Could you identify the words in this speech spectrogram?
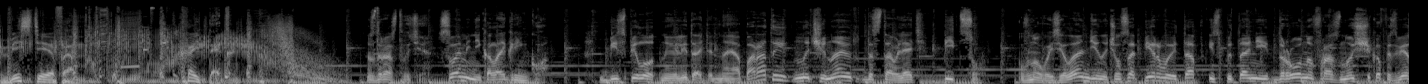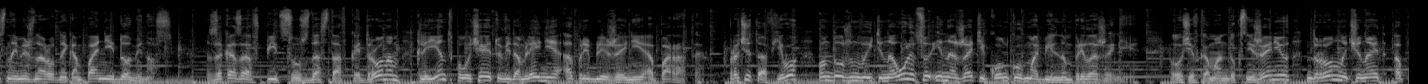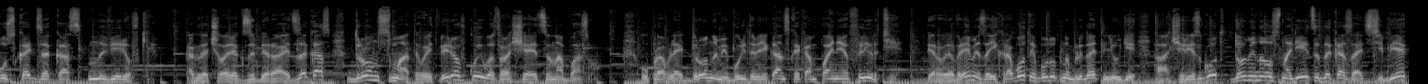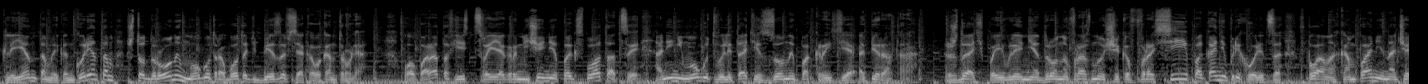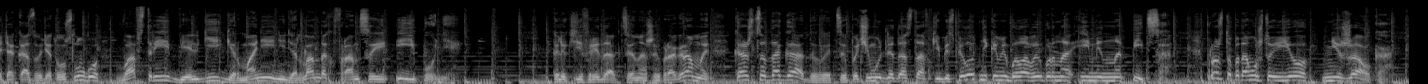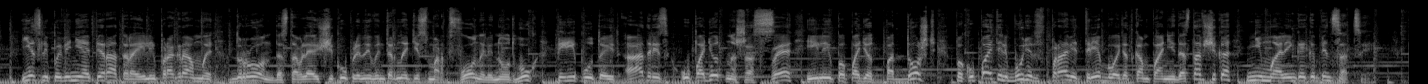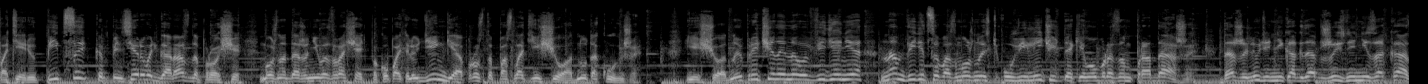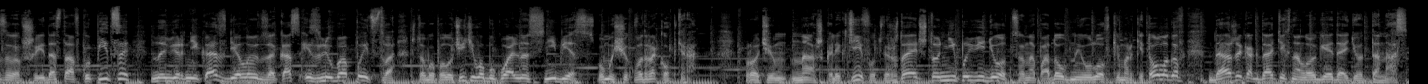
Вести FM. Эм. Хай-тек. Здравствуйте, с вами Николай Гринько. Беспилотные летательные аппараты начинают доставлять пиццу – в Новой Зеландии начался первый этап испытаний дронов-разносчиков известной международной компании Domino's. Заказав пиццу с доставкой дроном, клиент получает уведомление о приближении аппарата. Прочитав его, он должен выйти на улицу и нажать иконку в мобильном приложении. Получив команду к снижению, дрон начинает опускать заказ на веревке. Когда человек забирает заказ, дрон сматывает веревку и возвращается на базу. Управлять дронами будет американская компания Flirty. Первое время за их работой будут наблюдать люди, а через год Domino's надеется доказать себе, клиентам и конкурентам, что дроны могут работать безо всякого контроля. У аппаратов есть свои ограничения по эксплуатации, они не могут вылетать из зоны покрытия оператора. Ждать появления дронов-разносчиков в России пока не приходится. В планах компании начать оказывать эту услугу в Австрии, Бельгии, Германии, Нидерландах, Франции и Японии. Коллектив редакции нашей программы, кажется, догадывается, почему для доставки беспилотниками была выбрана именно пицца. Просто потому, что ее не жалко. Если по вине оператора или программы дрон, доставляющий купленный в интернете смартфон или ноутбук, перепутает адрес, упадет на шоссе или попадет под дождь, покупатель будет вправе требовать от компании-доставщика немаленькой компенсации. Потерю пиццы компенсировать гораздо проще. Можно даже не возвращать покупателю деньги, а просто послать еще одну такую же. Еще одной причиной нововведения нам видится возможность увеличить таким образом продажи. Даже люди, никогда в жизни не заказывавшие доставку пиццы, наверняка сделают заказ из любопытства, чтобы получить его буквально с небес с помощью квадрокоптера. Впрочем, наш коллектив утверждает, что не поведется на подобные уловки маркетологов, даже когда технология дойдет до нас.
